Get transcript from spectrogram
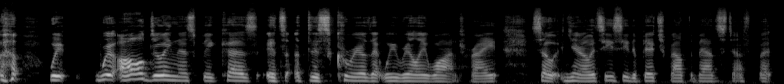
we we're all doing this because it's this career that we really want, right? So, you know, it's easy to bitch about the bad stuff, but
